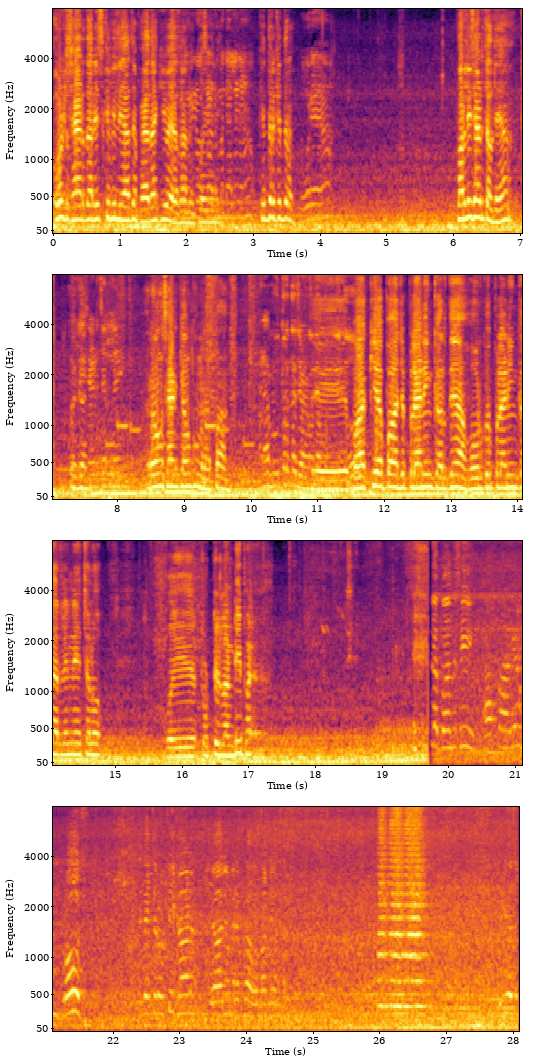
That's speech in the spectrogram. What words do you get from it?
ਉਲਟ ਸਾਈਡ ਦਾ ਰਿਸਕ ਵੀ ਲਿਆ ਤੇ ਫਾਇਦਾ ਕੀ ਹੋਇਆ ਸਾਨੂੰ? ਕੋਈ ਕਿੱਧਰ ਕਿੱਧਰ? ਹੋ ਰਿਹਾ। ਪਰਲੀ ਸਾਈਡ ਚੱਲਦੇ ਆ ਕੋਈ ਗੱਲ ਸਾਈਡ ਚੱਲ ਲੈ ਰੋਂਗ ਸਾਈਡ ਕਿਉਂ ਘੁੰਮਣਾ ਆਪਾਂ? ਅਰੇ ਕਬੂਤਰ ਕਾ ਜਾਣਾ ਤੇ ਬਾਕੀ ਆਪਾਂ ਅੱਜ ਪਲੈਨਿੰਗ ਕਰਦੇ ਆ ਹੋਰ ਕੋਈ ਪਲੈਨਿੰਗ ਕਰ ਲੈਨੇ ਆ ਚਲੋ। ਕੋਈ ਟੁੱਟੀ ਲੰਡੀ ਤੇ ਬੰਦ ਸੀ। ਆਪਾਂ ਆ ਗਏ ਅੰਬਰੋਸ ਇਹਦੇ ਵਿੱਚ ਰੋਟੀ ਖਾਣ। ਤੇ ਆ ਜਾਓ ਮੇਰੇ ਭਰਾਵੋ ਸਾਡੇ ਅੰਦਰ ਵੀਡੀਓ ਸੀ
